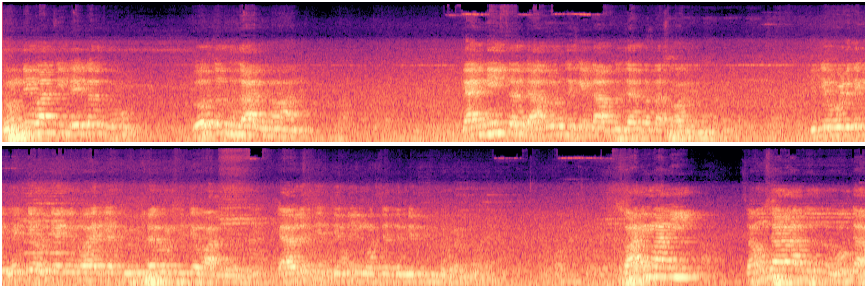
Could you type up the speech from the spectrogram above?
धोंडीवाची लेकर तू तोच तुझा अभिमान त्यांनी तर जागृत केला तुझ्या कथा स्वामी तिचे वडील एक नेते होते आणि वयाच्या चोवीसाव्या वर्षी ते वाढले होते. त्यावेळेस ते दिल्ली मोर्चाचं नेतृत्व करत होते. स्वाभिमानी संसारात होता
